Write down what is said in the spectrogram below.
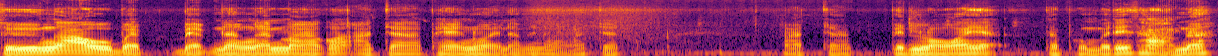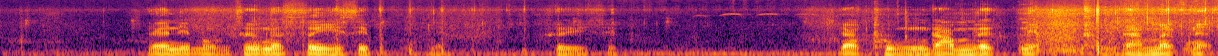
ซื้อเงาแบบแบบอย่างนั้นมาก็อาจจะแพงหน่อยนะพี่น้องอาจจะ อาจจะเป็นร้อยอะ แต่ผมไม่ได้ถามนะเรื่องนี้ผมซื้อมาสี่สิบเนี่ยสี่สิบจากถุงดำเล็กเนี่ยถุงดำเล็กเนี่ย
